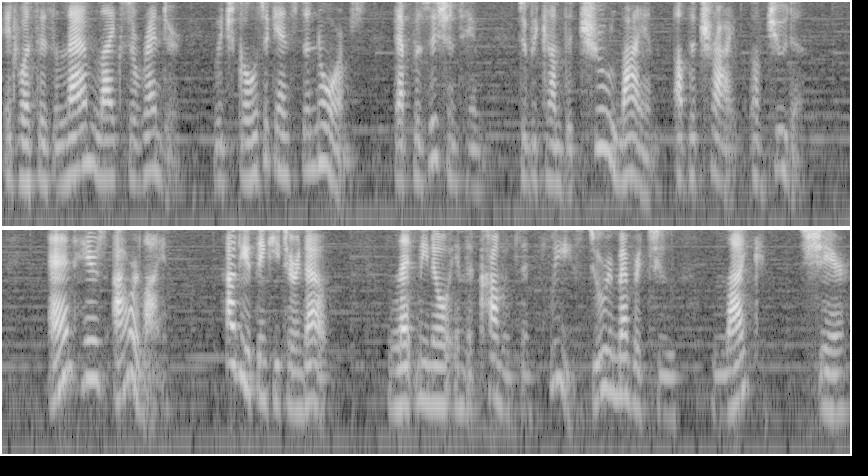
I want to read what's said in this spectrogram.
It was his lamb like surrender, which goes against the norms, that positioned him to become the true lion of the tribe of Judah. And here's our lion. How do you think he turned out? Let me know in the comments and please do remember to like, share,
